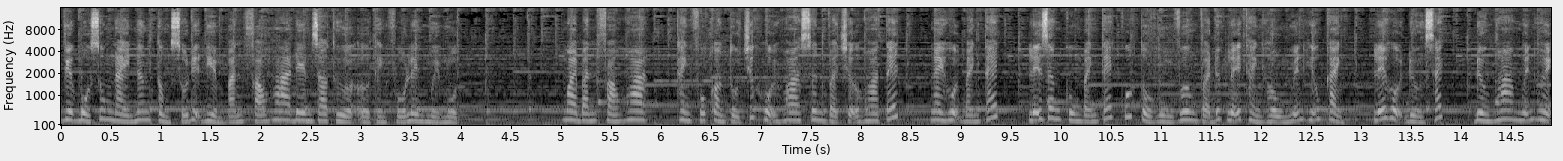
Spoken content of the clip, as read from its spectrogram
Việc bổ sung này nâng tổng số địa điểm bắn pháo hoa đêm giao thừa ở thành phố lên 11. Ngoài bắn pháo hoa, thành phố còn tổ chức hội hoa xuân và chợ hoa Tết, ngày hội bánh Tết, lễ dân cúng bánh Tết quốc tổ Hùng Vương và Đức lễ Thành Hầu Nguyễn Hữu Cảnh, lễ hội đường sách, đường hoa Nguyễn Huệ.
